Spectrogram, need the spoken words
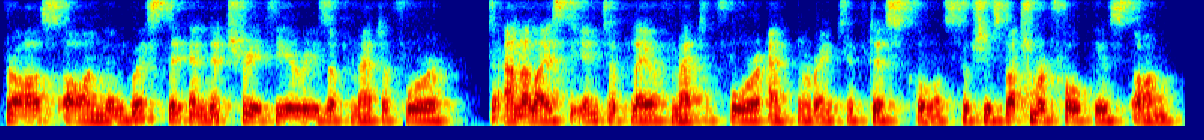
draws on linguistic and literary theories of metaphor to analyze the interplay of metaphor and narrative discourse. So she's much more focused on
